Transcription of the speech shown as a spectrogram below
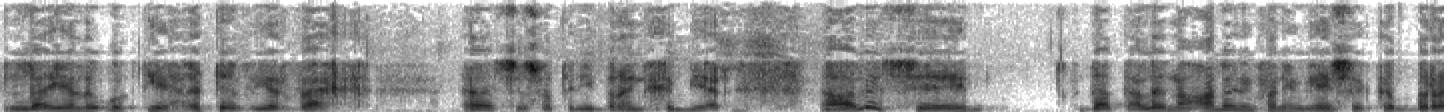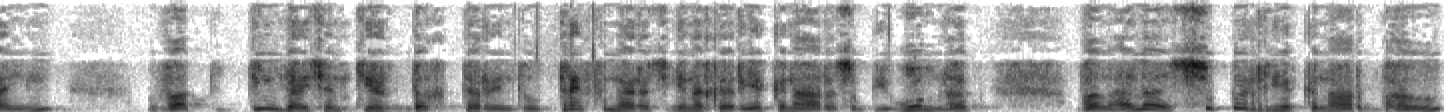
lei hulle ook die hitte weer weg uh, soos wat in die brein gebeur. Nou hulle sê dat hulle na aanleiding van die menslike brein wat 10000 keer digter en doeltreffender as enige rekenaar is op die oomblik, wil hulle 'n superrekenaar bou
